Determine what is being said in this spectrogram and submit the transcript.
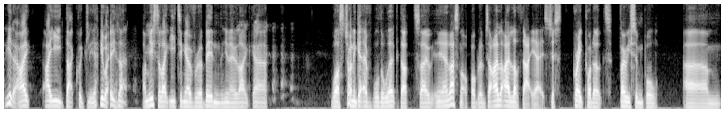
you know, I I eat that quickly anyway. Like, I'm used to like eating over a bin. You know, like uh, whilst trying to get all the work done. So yeah, that's not a problem. So I I love that. Yeah, it's just great product, very simple, Um,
